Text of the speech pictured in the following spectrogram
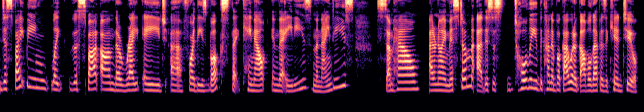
despite being like the spot on the right age uh, for these books that came out in the 80s and the 90s. Somehow, I don't know, I missed them. Uh, this is totally the kind of book I would have gobbled up as a kid, too.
